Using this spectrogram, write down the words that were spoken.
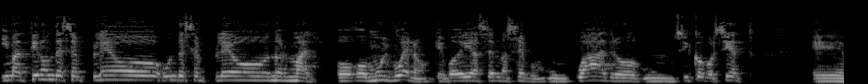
y mantiene un desempleo, un desempleo normal o, muy bueno, que podría ser, no sé, pues, un 4, un 5%. Eh,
